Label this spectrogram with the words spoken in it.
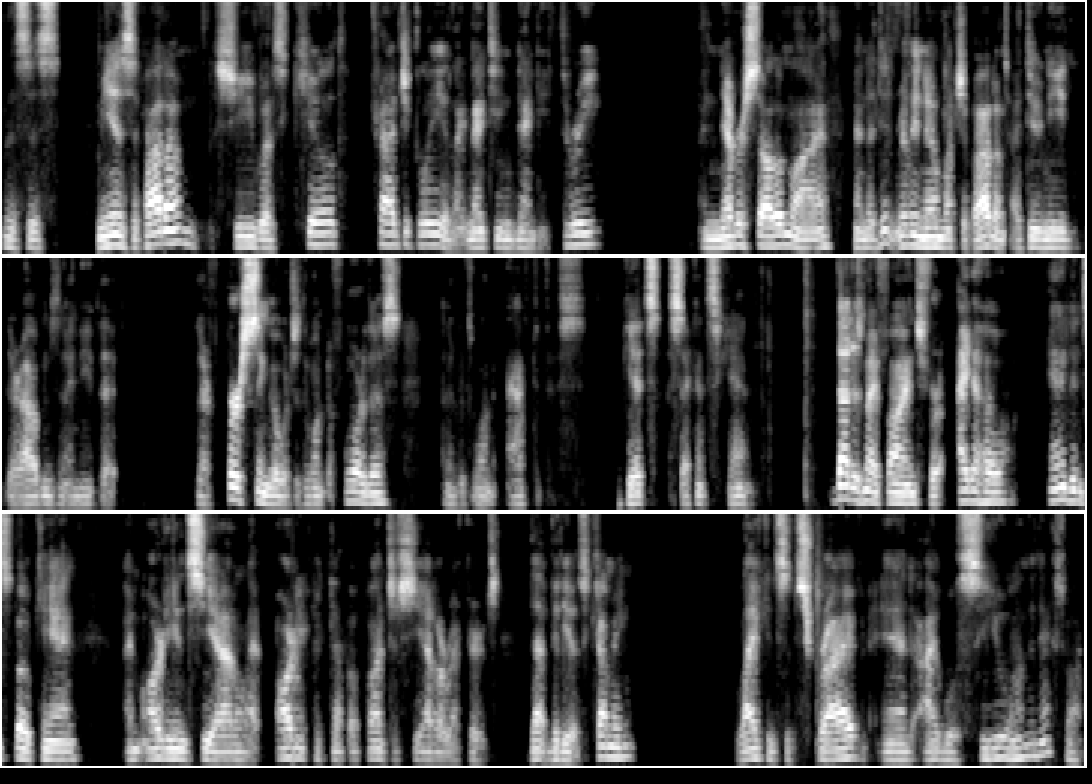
This is Mia Zapata. She was killed tragically in like 1993. I never saw them live, and I didn't really know much about them. I do need their albums, and I need that their first single, which is the one before this, and there's one after this. Gits Second Skin. That is my finds for Idaho and in Spokane. I'm already in Seattle. I've already picked up a bunch of Seattle records. That video is coming. Like and subscribe, and I will see you on the next one.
